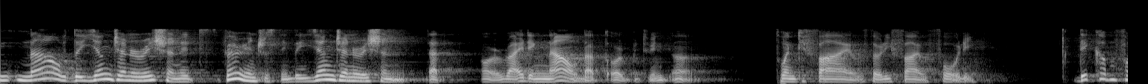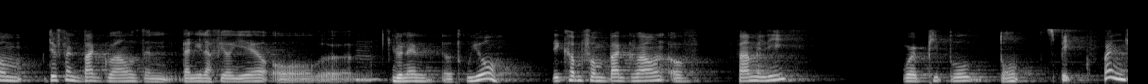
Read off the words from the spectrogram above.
Now, the young generation, it's very interesting. The young generation that are writing now, that are between uh, 25, 35, 40, they come from different backgrounds than Dany Laferrière or uh, Lionel uh, Trouillot. They come from background of family where people don't speak French.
